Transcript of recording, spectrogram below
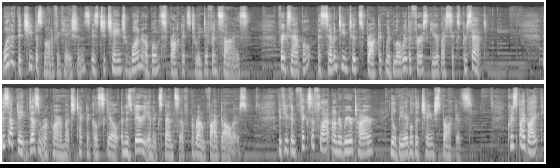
One of the cheapest modifications is to change one or both sprockets to a different size. For example, a 17-tooth sprocket would lower the first gear by 6%. This update doesn't require much technical skill and is very inexpensive, around $5. If you can fix a flat on a rear tire, you'll be able to change sprockets. Chris by Bike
